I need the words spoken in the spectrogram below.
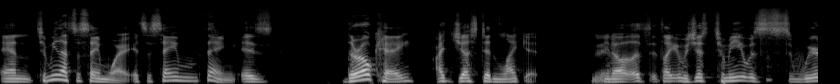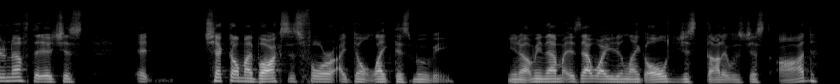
And to me, that's the same way. It's the same thing. Is they're okay. I just didn't like it. Yeah. You know, it's, it's like it was just to me, it was weird enough that it's just it checked all my boxes for I don't like this movie. You know, I mean, that is that why you didn't like Old? You just thought it was just odd.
